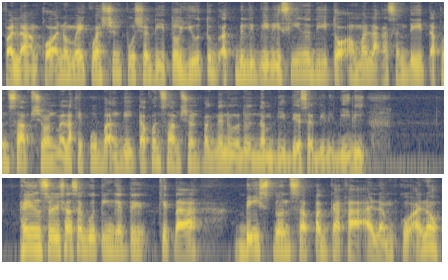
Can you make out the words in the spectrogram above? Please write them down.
Falangco. Ano, may question po siya dito. YouTube at Bilibili, sino dito ang malakas ang data consumption? Malaki po ba ang data consumption pag nanonood ng video sa Bilibili? Ayun sir, sasagutin kita based doon sa pagkakaalam ko. Ano,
